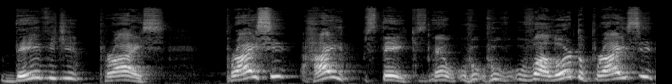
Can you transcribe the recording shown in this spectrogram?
David Price. Price High Stakes, né? O, o, o valor do Price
